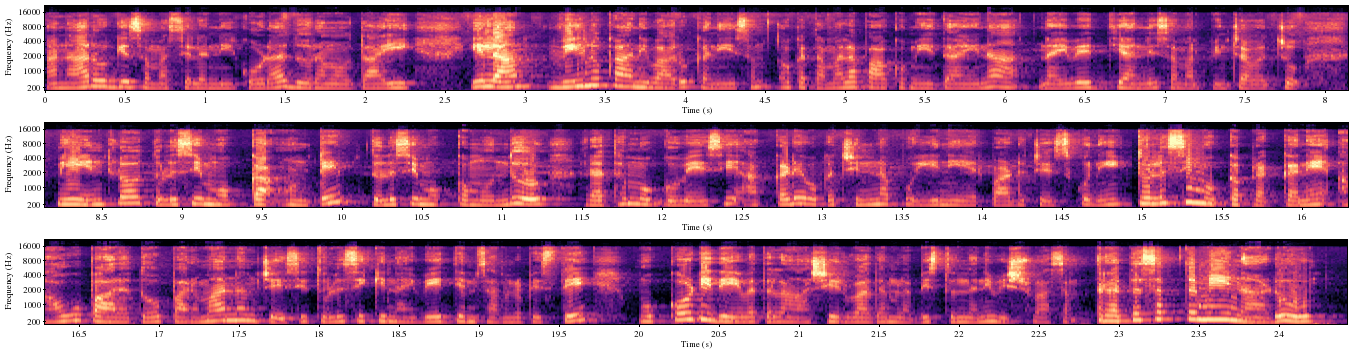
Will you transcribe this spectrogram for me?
అనారోగ్య సమస్యలన్నీ కూడా దూరం అవుతాయి ఇలా వీలు కాని వారు కనీసం ఒక తమలపాకు మీద అయినా నైవేద్యాన్ని సమర్పించవచ్చు. మీ ఇంట్లో తులసి మొక్క ఉంటే తులసి మొక్క ముందు రథం ముగ్గు వేసి అక్కడే ఒక చిన్న పొయ్యిని ఏర్పాటు చేసుకుని తులసి మొక్క ప్రక్కనే ఆవు పాలతో పరమాన్నం చేసి తులసికి నైవేద్యం సమర్పిస్తే ముక్కోటి దేవతల ఆశీర్వాదం లభిస్తుందని విశ్వాసం. రథసప్తమి నాడు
